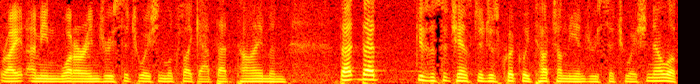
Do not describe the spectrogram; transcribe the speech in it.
right? I mean, what our injury situation looks like at that time, and that that gives us a chance to just quickly touch on the injury situation. Now, look,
